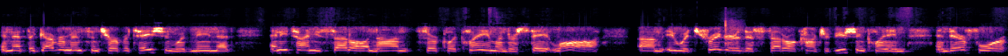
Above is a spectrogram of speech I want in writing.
and that the government's interpretation would mean that anytime you settle a non-CERCLA claim under state law, Um, it would trigger this federal contribution claim and therefore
